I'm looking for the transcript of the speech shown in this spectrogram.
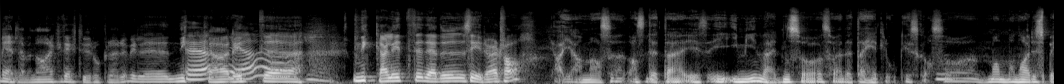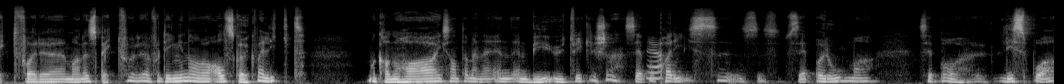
medlemmene av arkitekturopprøret ville nikka, Ja, litt, ja. eh, nikka litt til det du sier, i hvert fall. Ja, ja, men altså, altså dette er, i, I min verden så, så er dette helt logisk. Altså, man, man har respekt, for, eh, man har respekt for, for tingene, og alt skal jo ikke være likt. Man kan jo ha ikke sant, jeg mener, en, en by utvikler seg. Se på Ja. Paris, se på Roma, se på Lisboa.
